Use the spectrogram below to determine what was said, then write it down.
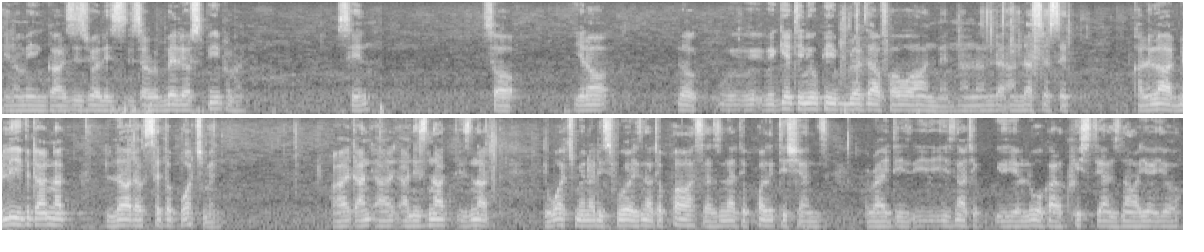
You know what I mean? Because Israel is, is a rebellious people, man. See? So, you know, look, we, we, we're getting you people blood off our hand, man. And, and, and that's just it. Because the Lord, believe it or not, the Lord have set up watchmen. Right? And, and, and it's not it's not the watchmen of this world, it's not your pastors, it's not your politicians, right? It's not your, local Christians now, your, your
